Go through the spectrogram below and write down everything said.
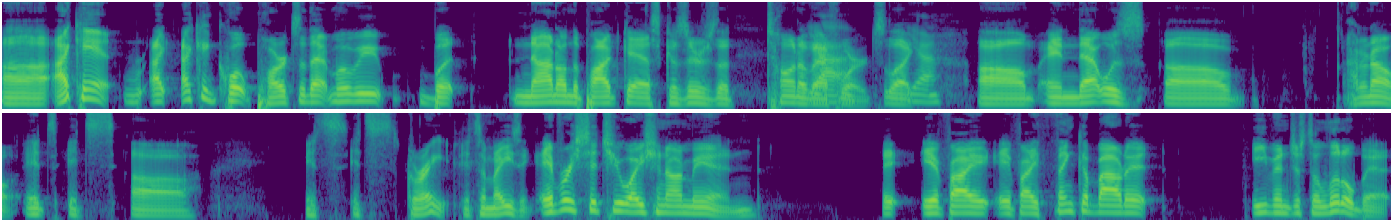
uh, I can't I, I can quote parts of that movie, but not on the podcast because there's a ton of Yeah. f words. Like, yeah. um, and that was uh, I don't know. It's it's uh, it's it's great. It's amazing. Every situation I'm in, if I if I think about it, even just a little bit,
